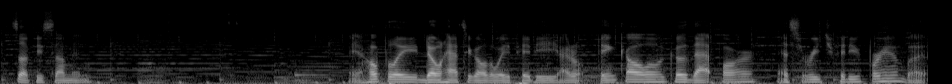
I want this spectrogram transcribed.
What's up, you summon? Yeah, hopefully don't have to go all the way pity. I don't think I'll go that far as to reach pity for him, but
